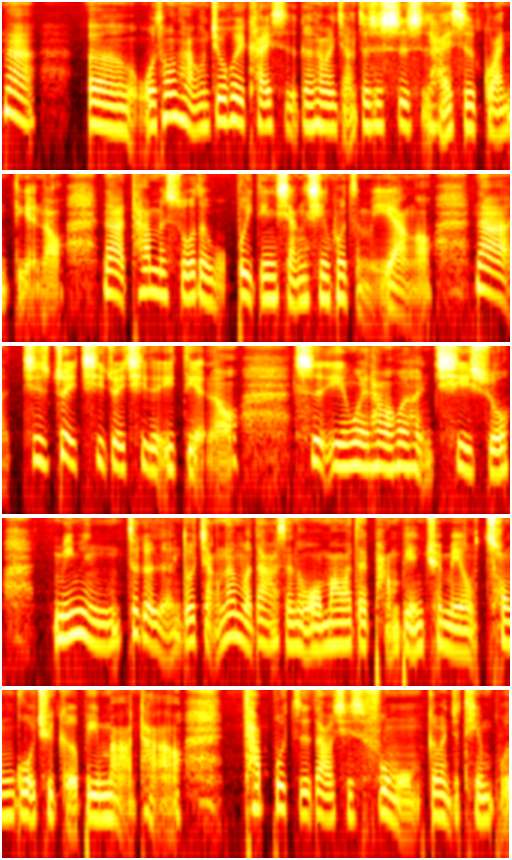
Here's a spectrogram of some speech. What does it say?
那。呃，我通常就会开始跟他们讲，这是事实还是观点哦？那他们说的我不一定相信或怎么样哦。那其实最气最气的一点哦，是因为他们会很气，说明明这个人都讲那么大声了，我妈妈在旁边却没有冲过去隔壁骂他哦。他不知道，其实父母根本就听不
